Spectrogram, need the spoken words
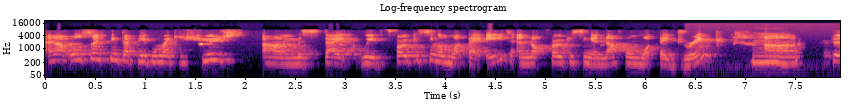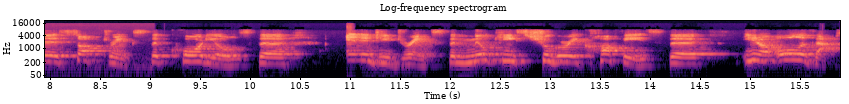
And I also think that people make a huge um, mistake with focusing on what they eat and not focusing enough on what they drink. Mm. Um, the soft drinks, the cordials, the energy drinks, the milky, sugary coffees, the, you know, all of that.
